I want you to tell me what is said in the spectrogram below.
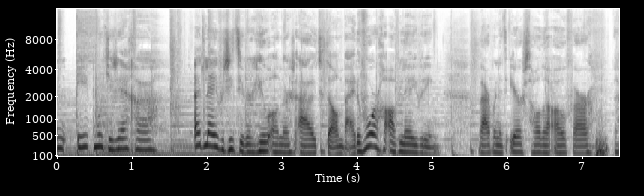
En ik moet je zeggen, het leven ziet er weer heel anders uit dan bij de vorige aflevering. Waar we het eerst hadden over, uh,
